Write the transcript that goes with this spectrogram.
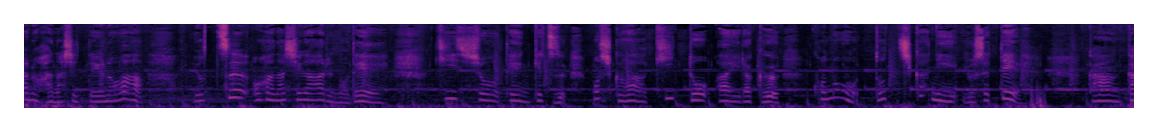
ラの話っていうのは4つお話があるので起承転結もしくは喜怒哀楽このどっちかに寄せてカンカ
